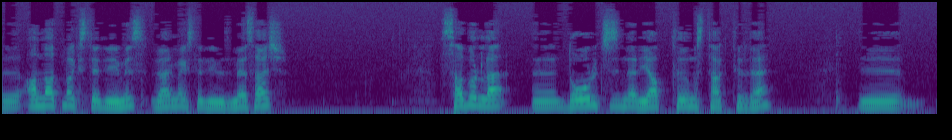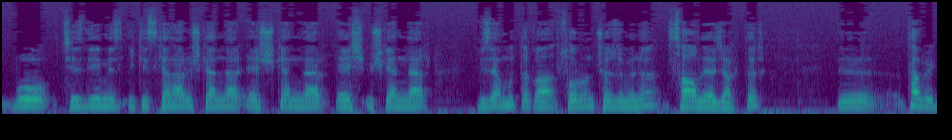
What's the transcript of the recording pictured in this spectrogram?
e, anlatmak istediğimiz, vermek istediğimiz mesaj sabırla e, doğru çizimleri yaptığımız takdirde e, bu çizdiğimiz ikizkenar üçgenler, eş üçgenler, eş üçgenler bize mutlaka sorunun çözümünü sağlayacaktır. E, Tabi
